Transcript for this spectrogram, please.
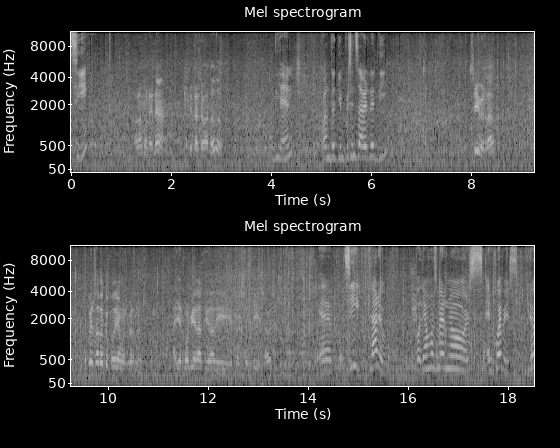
¿Sí? Hola Morena, ¿qué tal te va todo? Bien. ¿Cuánto tiempo sin saber de ti? Sí, ¿verdad? He pensado que podríamos vernos. Ayer volví a la ciudad y pensé en ti, ¿sabes? Eh, sí, claro. Podríamos vernos el jueves. Creo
